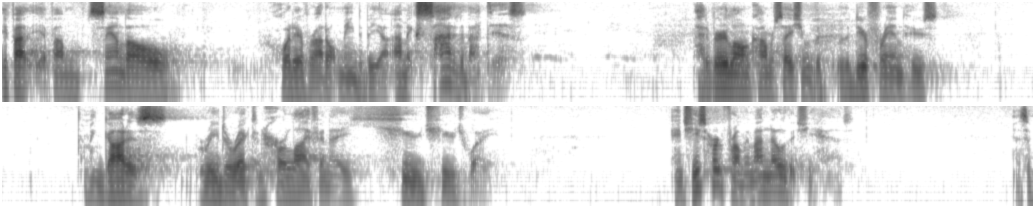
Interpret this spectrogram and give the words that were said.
If I if I'm sound all whatever, I don't mean to be. I'm excited about this. I had a very long conversation with a, with a dear friend who's, I mean, God is redirecting her life in a huge, huge way. And she's heard from him. I know that she has. And it's a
